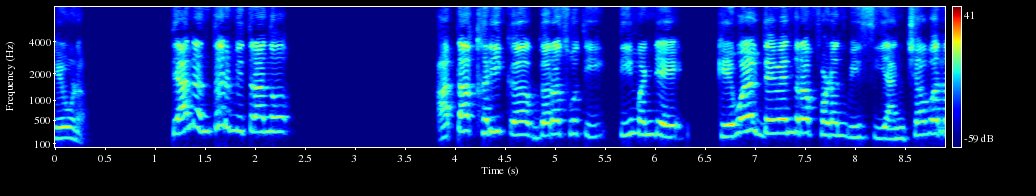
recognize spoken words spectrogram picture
ठेवणं. त्यानंतर मित्रांनो आता खरी गरज होती ती म्हणजे केवळ देवेंद्र फडणवीस यांच्यावर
